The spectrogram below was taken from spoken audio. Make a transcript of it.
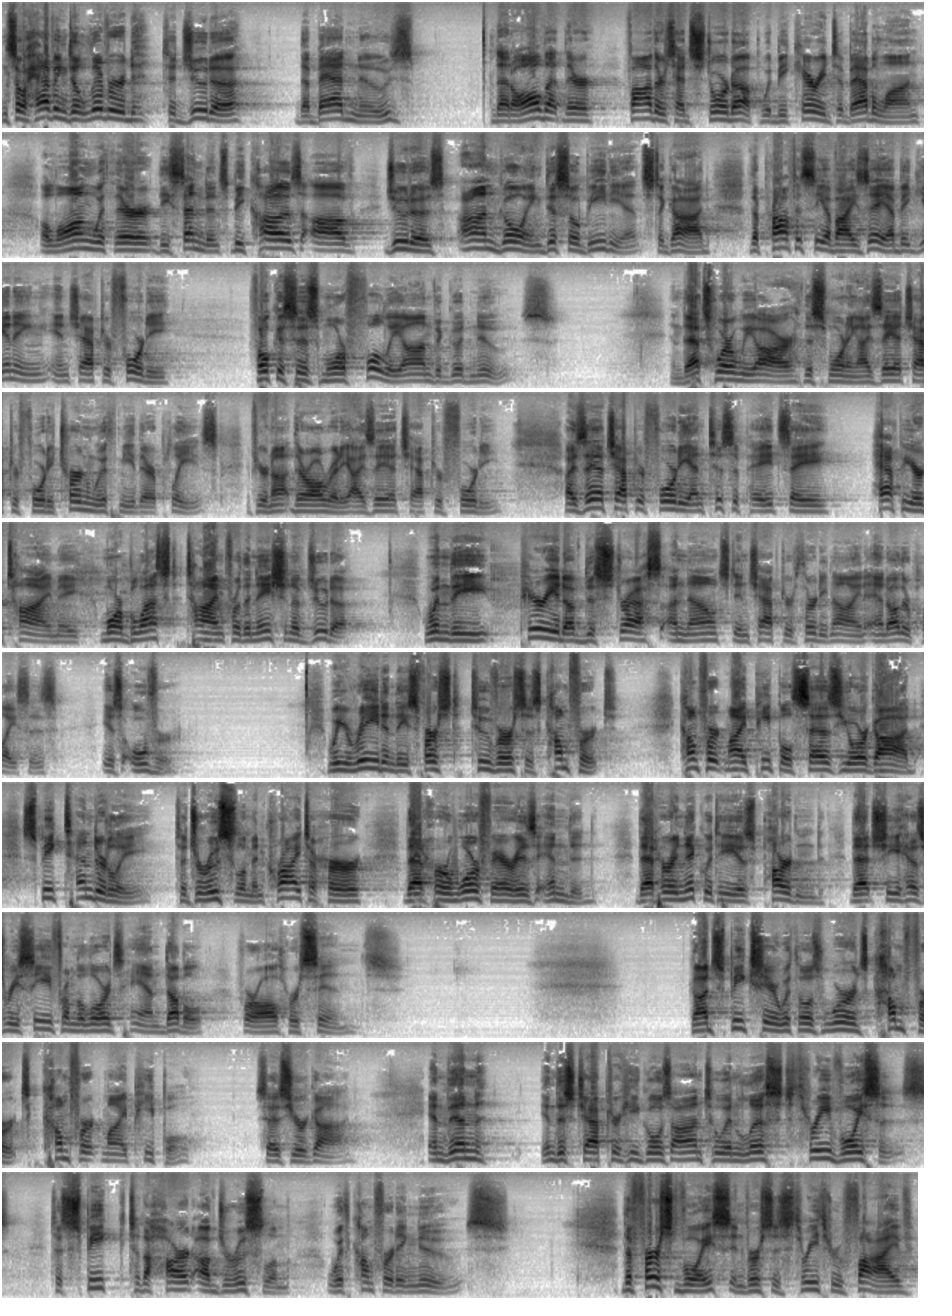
And so, having delivered to Judah the bad news that all that their fathers had stored up would be carried to Babylon along with their descendants because of Judah's ongoing disobedience to God, the prophecy of Isaiah, beginning in chapter 40, focuses more fully on the good news. And that's where we are this morning. Isaiah chapter 40. Turn with me there, please. If you're not there already, Isaiah chapter 40. Isaiah chapter 40 anticipates a happier time, a more blessed time for the nation of Judah when the period of distress announced in chapter 39 and other places is over. We read in these first two verses Comfort, comfort my people, says your God. Speak tenderly to Jerusalem and cry to her that her warfare is ended, that her iniquity is pardoned that she has received from the Lord's hand double for all her sins. God speaks here with those words comfort, comfort my people, says your God. And then in this chapter, he goes on to enlist three voices to speak to the heart of Jerusalem with comforting news. The first voice in verses 3 through 5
